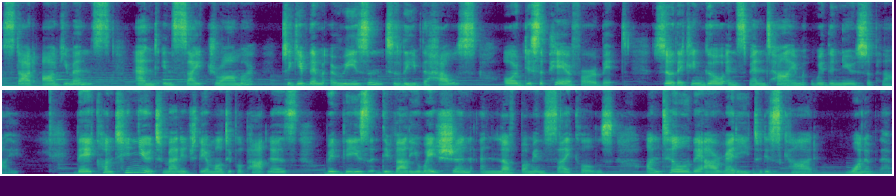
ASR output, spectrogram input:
start arguments and incite drama to give them a reason to leave the house or disappear for a bit so they can go and spend time with the new supply. They continue to manage their multiple partners with these devaluation and love bombing cycles until they are ready to discard one of them.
